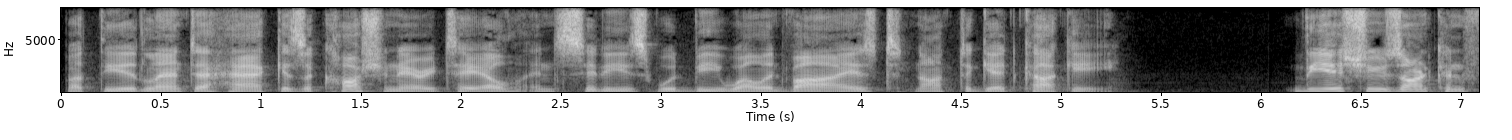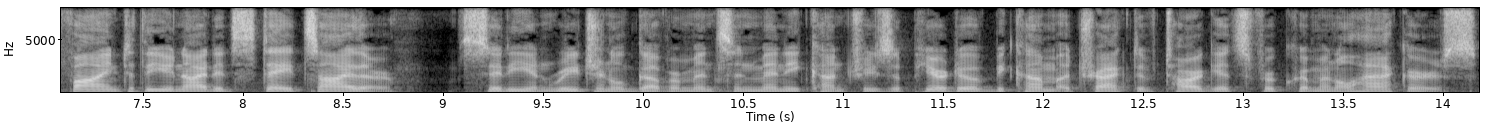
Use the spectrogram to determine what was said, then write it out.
but the Atlanta hack is a cautionary tale, and cities would be well advised not to get cocky. The issues aren't confined to the United States either. City and regional governments in many countries appear to have become attractive targets for criminal hackers.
